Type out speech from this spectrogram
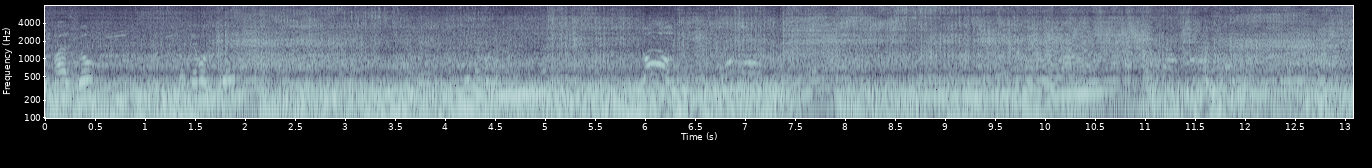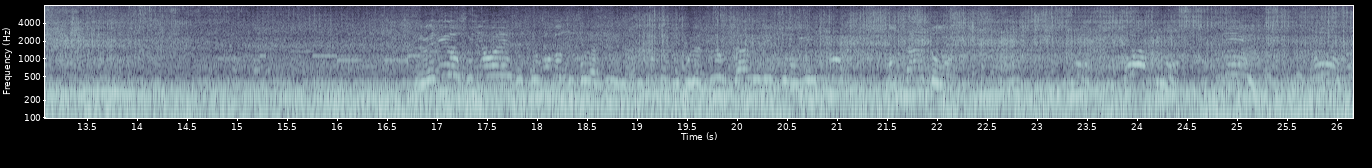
falso. Metemos. Dos, uno. Bienvenidos señores de segunda tripulación. La segunda tripulación sale en este momento montando 4, 3, 2,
